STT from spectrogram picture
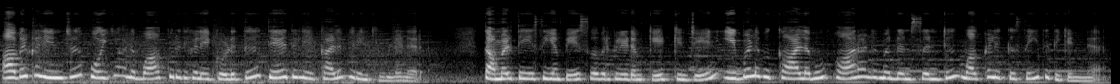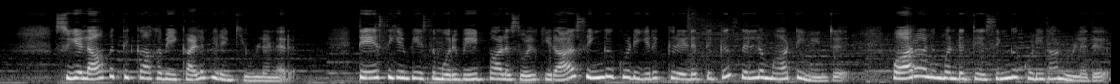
அவர்கள் இன்று பொய்யான வாக்குறுதிகளை கொடுத்து தேர்தலில் களமிறங்கியுள்ளனர். தமிழ் தேசியம் பேசுபவர்களிடம் கேட்கின்றேன் இவ்வளவு காலமும் பாராளுமன்றம் சென்று மக்களுக்கு செய்தது என்ன? சுய லாபத்துக்காகவே களமிறங்கியுள்ளனர். தேசியம் பேசும் ஒரு வேட்பாளர் சொல்கிறார் சிங்கக்குடி இருக்கிற இடத்துக்கு செல்ல மாட்டேன் என்று. பாராளுமன்றத்தில் சிங்கக்குடிதான் உள்ளது.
